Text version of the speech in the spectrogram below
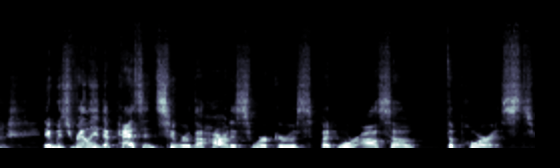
it was really the peasants who were the hardest workers, but who were also the poorest.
